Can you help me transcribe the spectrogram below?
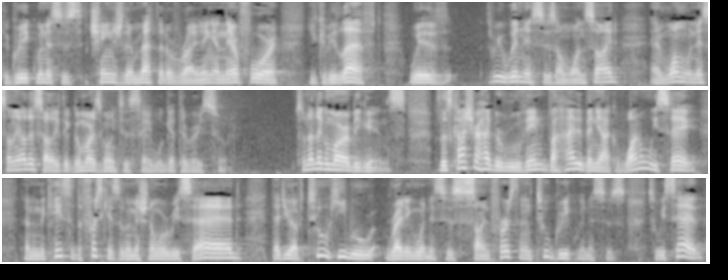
the Greek witnesses changed their method of writing, and therefore you could be left with three witnesses on one side and one witness on the other side, like the Gemara is going to say. We'll get there very soon. So now the Gemara begins. Why don't we say that in the case of the first case of the Mishnah, where we said that you have two Hebrew writing witnesses signed first and then two Greek witnesses. So we said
